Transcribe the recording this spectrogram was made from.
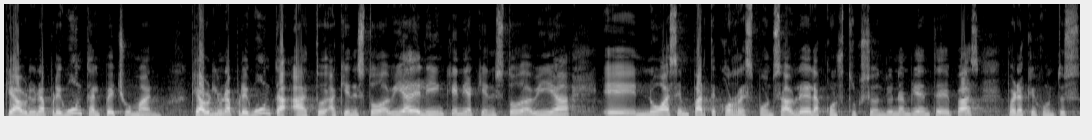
que abre una pregunta al pecho humano que abre una pregunta a, a, quienes todavía delinquen y a quienes todavía eh, no hacen parte corresponsable de la construcción de un ambiente de paz para que juntos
